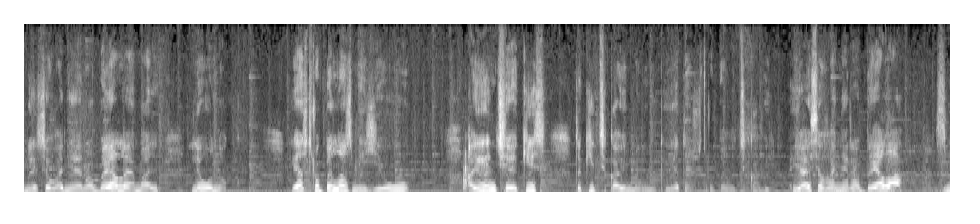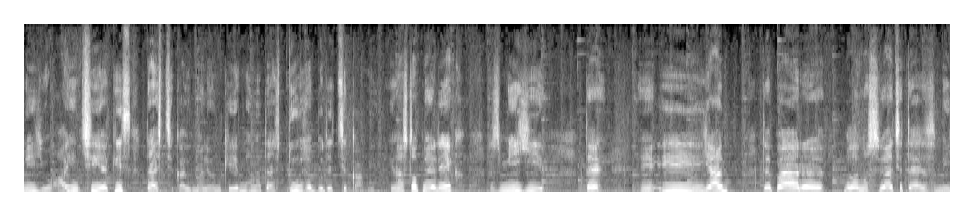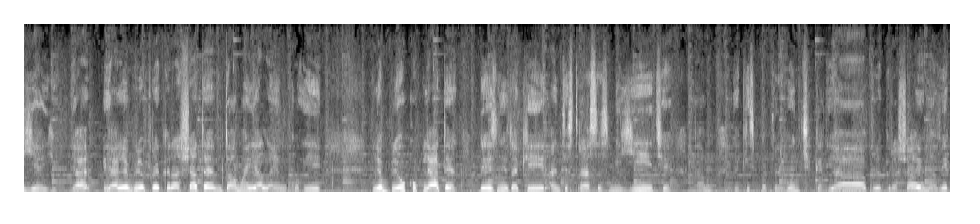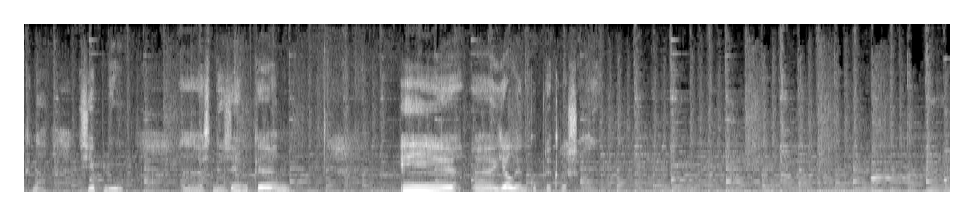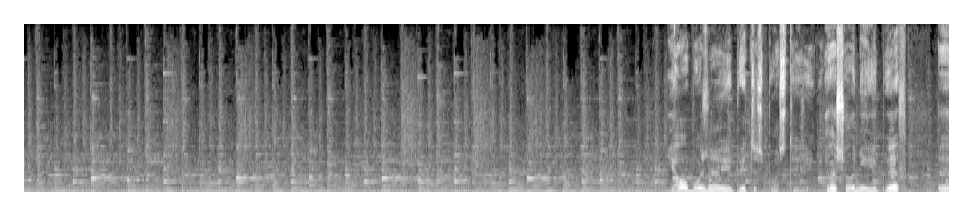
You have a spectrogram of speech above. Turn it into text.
Ми сьогодні робили малюнок. Я зробила змію, а інші якісь такі цікаві малюнки. Я теж зробила цікаві. Я сьогодні робила змію, а інші якісь теж цікаві малюнки. І в мене теж дуже буде цікавий. І наступний рік змії. Те, і, і я тепер е, була на святі теж змією. Я, я люблю прикрашати вдома ялинку і люблю купляти різні такі антистреси, змії чи там якісь попригунчики. Я прикрашаю на вікна, чіплю е, сніжинки і е, ялинку прикрашаю. Я обожнюю ліпити з пластиліну. Я сьогодні ліпив е,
